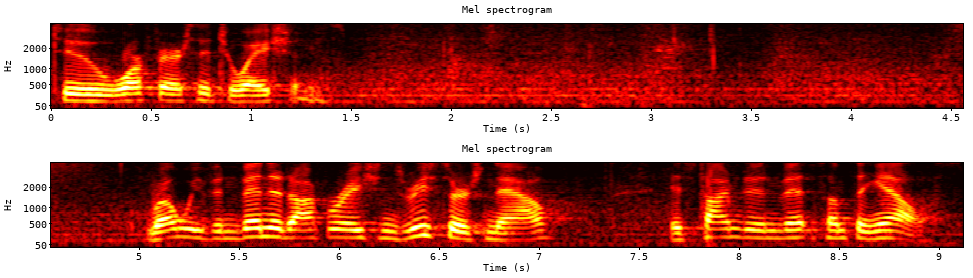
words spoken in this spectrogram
to warfare situations. Well, we've invented operations research now. It's time to invent something else.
